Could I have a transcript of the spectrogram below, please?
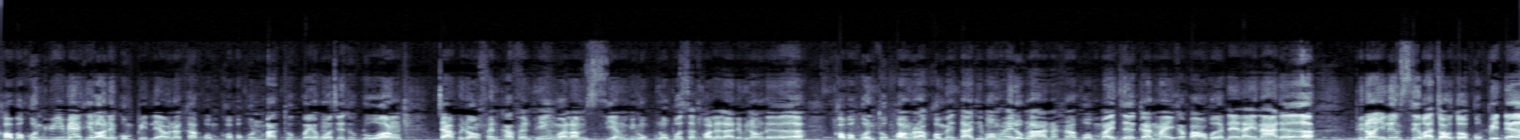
ขอบพระคุณพี่แม่ที่รอในกลุ่มปิดแล้วนะครับผมขอบพระคุณบัตรทุกใบหัวใจทุกดวงจากพี่น้องแฟนคลับแฟนเพลงหมอลำเสียงมีหุกหนูพุทธสกรหลายๆด้วยพี่น้องเด้อขอบพระคุณทุกความรักความเมตตาที่มอบให้ลูกหลานนะครับผมไว้เจอกันใหม่กับบ่าเบิร์ดในไลน์หน้าเด้อพี่น้องอย่าลืมซื้อบัตรจองตัวกลุ่มปิดเด้อ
